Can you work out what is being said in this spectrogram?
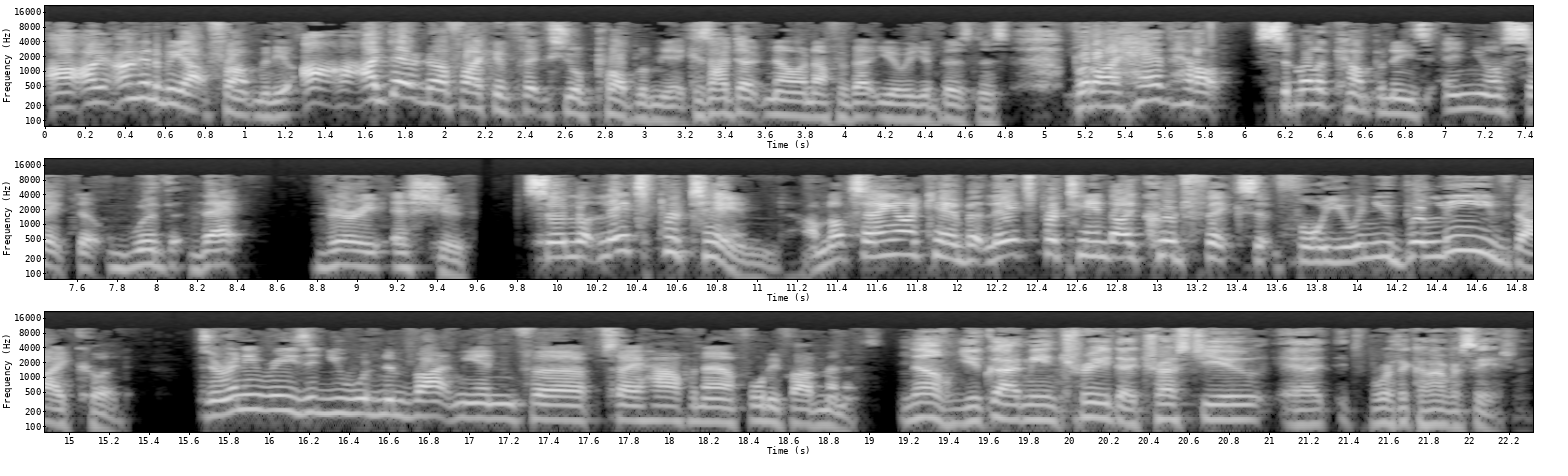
I, I'm going to be upfront with you. I, I don't know if I can fix your problem yet because I don't know enough about you or your business. But I have helped similar companies in your sector with that very issue. So look, let's pretend. I'm not saying I can, but let's pretend I could fix it for you and you believed I could. Is there any reason you wouldn't invite me in for, say, half an hour, 45 minutes? No, you've got me intrigued. I trust you. Uh, it's worth a conversation.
